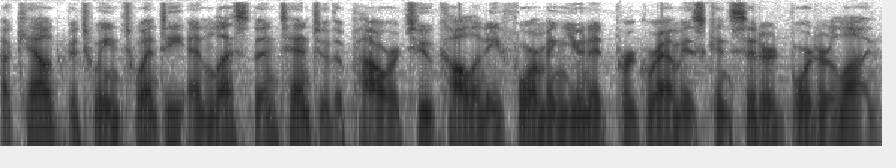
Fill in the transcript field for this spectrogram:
A count between 20 and less than 10 to the power 2 colony forming unit per gram is considered borderline.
